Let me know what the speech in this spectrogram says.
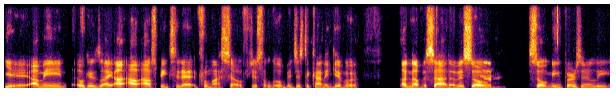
Yeah, I mean, okay, it's like I, I'll I'll speak to that for myself just a little bit, just to kind of give a another side of it. So, yeah. so me personally,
